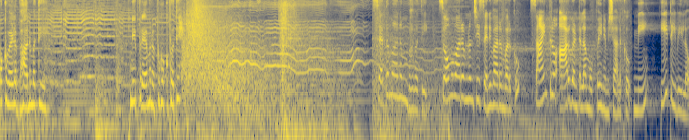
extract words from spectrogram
ఒకవేళ భానుమతి నీ ప్రేమను ఒప్పుకోకపోతే శతమానం భవతి. సోమవారం నుంచి శనివారం వరకు సాయంత్రం ఆరు గంటల ముప్పై నిమిషాలకు మీ ఈటీవీలో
